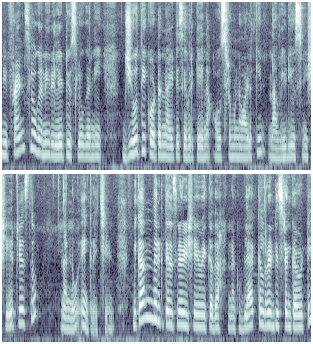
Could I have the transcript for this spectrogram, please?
మీ ఫ్రెండ్స్లో కానీ రిలేటివ్స్లో కానీ జ్యోతి కాటన్ నైటీస్ ఎవరికైనా అవసరం ఉన్న వాళ్ళకి నా వీడియోస్ని షేర్ చేస్తూ నన్ను ఎంకరేజ్ చేయండి. మీకు అందరికీ తెలిసిన విషయమే కదా నాకు బ్లాక్ కలర్ అంటే ఇష్టం కాబట్టి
